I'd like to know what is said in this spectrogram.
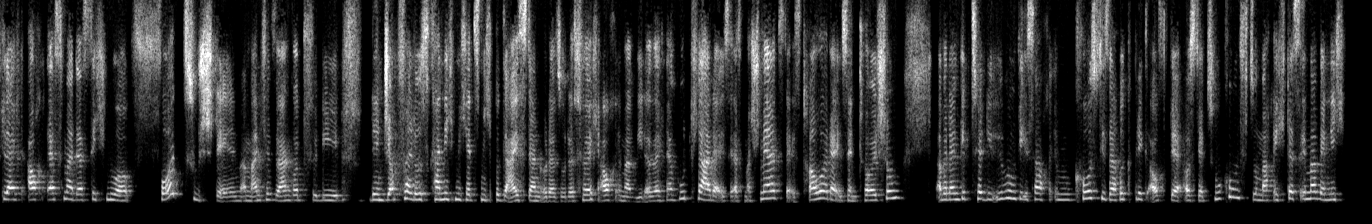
vielleicht auch erstmal das sich nur vorzustellen, weil manche sagen, Gott, für die, den Jobverlust kann ich mich jetzt nicht begeistern oder so. Das höre ich auch immer wieder. Da sage ich, na gut, klar, da ist erstmal Schmerz, da ist Trauer, da ist Enttäuschung. Aber dann gibt es ja die Übung, die ist auch im Kurs, dieser Rückblick auf der, aus der Zukunft. So mache ich das immer, wenn ich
